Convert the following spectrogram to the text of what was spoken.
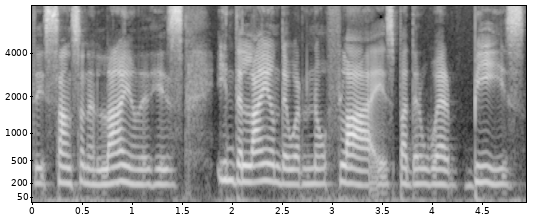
the Samson and lion that is in the lion there were no flies, but there were bees.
